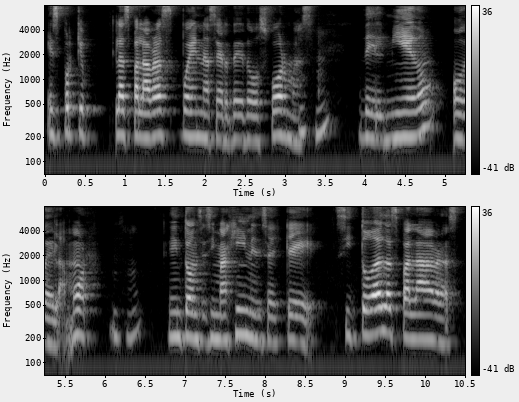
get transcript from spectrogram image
es porque las palabras pueden nacer de dos formas, del miedo o del amor. Entonces, imagínense que si todas las palabras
